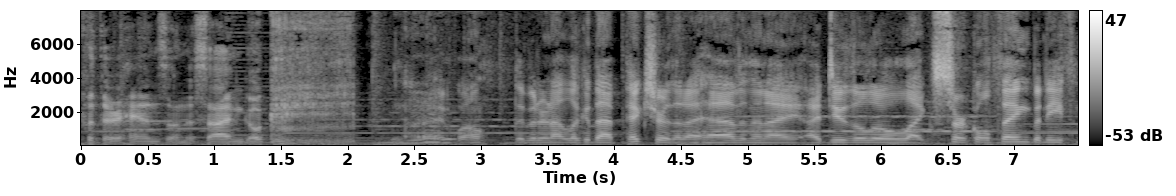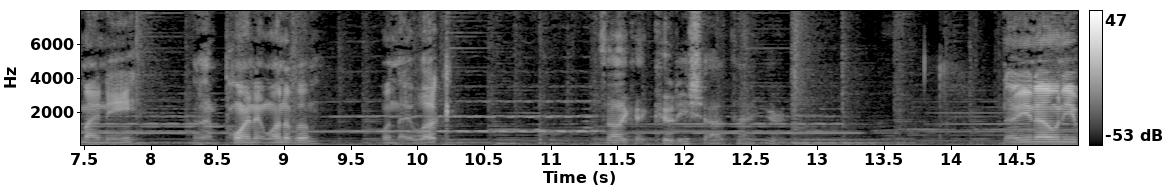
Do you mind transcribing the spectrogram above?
put their hands on the side and go. All right, well, they better not look at that picture that I have, and then I, I do the little like circle thing beneath my knee, and then point at one of them when they look. Is that like a cootie shot thing? Or? No, you know when you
